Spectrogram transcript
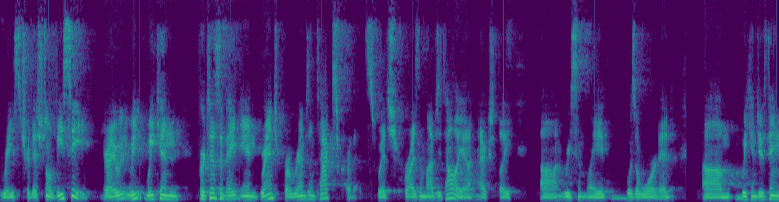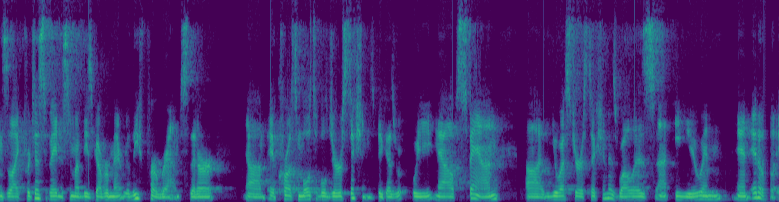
raise traditional VC, right? We, we, we can participate in grant programs and tax credits, which Horizen Labs Italia actually uh, recently was awarded. Um, we can do things like participate in some of these government relief programs that are um, across multiple jurisdictions because we now span uh, U.S. jurisdiction as well as uh, EU and, and Italy.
